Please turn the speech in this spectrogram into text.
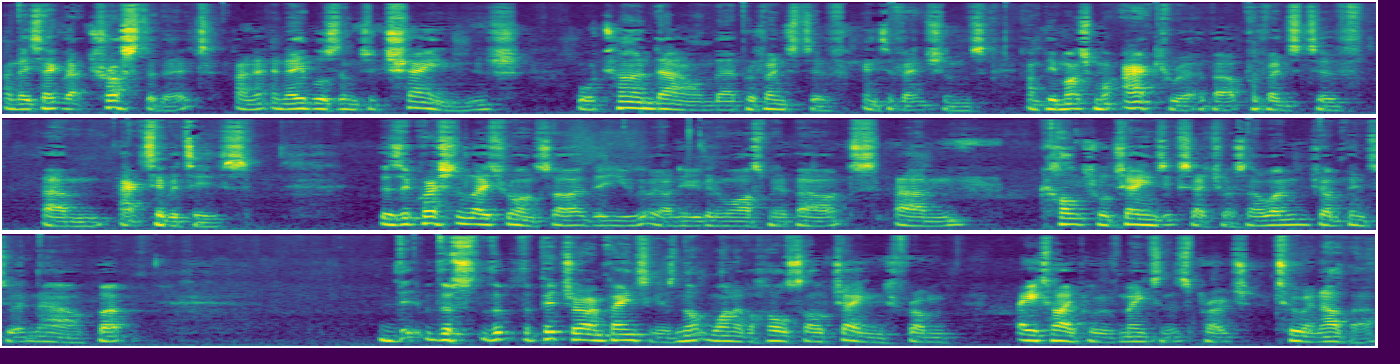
and they take that trust of it and it enables them to change or turn down their preventative interventions and be much more accurate about preventative um, activities. There's a question later on, so that you, I know you're going to ask me about um, cultural change, etc. So I won't jump into it now. But the, the, the picture I'm painting is not one of a wholesale change from a type of maintenance approach to another.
